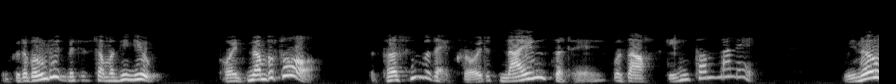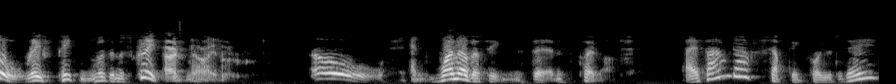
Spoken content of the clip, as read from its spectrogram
and could have only admitted someone he knew. Point number four. The person with Ackroyd at 9.30 was asking for money. We know Rafe Paton was in a scrape. Admirable. Oh, and one other thing, Mr. Mr. Poirot. I found out something for you today.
